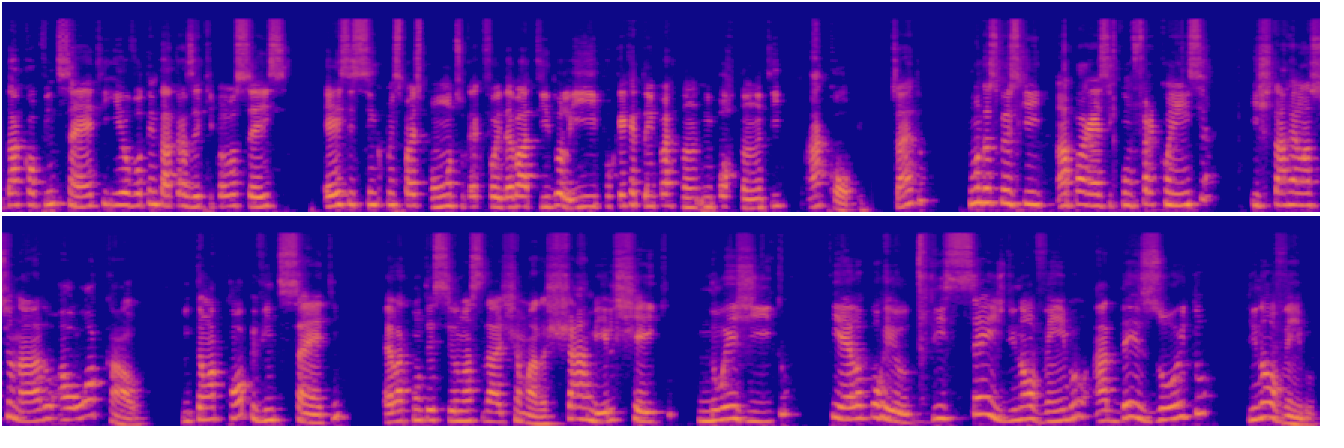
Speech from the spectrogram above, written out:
da COP27, e eu vou tentar trazer aqui para vocês esses cinco principais pontos, o que é que foi debatido ali, por que é tão importante a COP, certo? Uma das coisas que aparece com frequência está relacionado ao local. Então, a COP27, ela aconteceu numa cidade chamada Sharm el-Sheikh, no Egito, e ela ocorreu de 6 de novembro a 18 de novembro.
